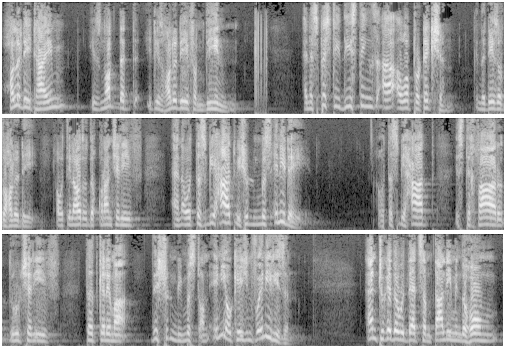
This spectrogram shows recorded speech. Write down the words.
holiday time is not that it is holiday from deen. And especially these things are our protection in the days of the holiday. Our tilawat of the Quran Sharif and our tasbihat we shouldn't miss any day. Our tasbihat, istighfar, durud sharif, third kalima, this shouldn't be missed on any occasion for any reason. And together with that, some talim in the home,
